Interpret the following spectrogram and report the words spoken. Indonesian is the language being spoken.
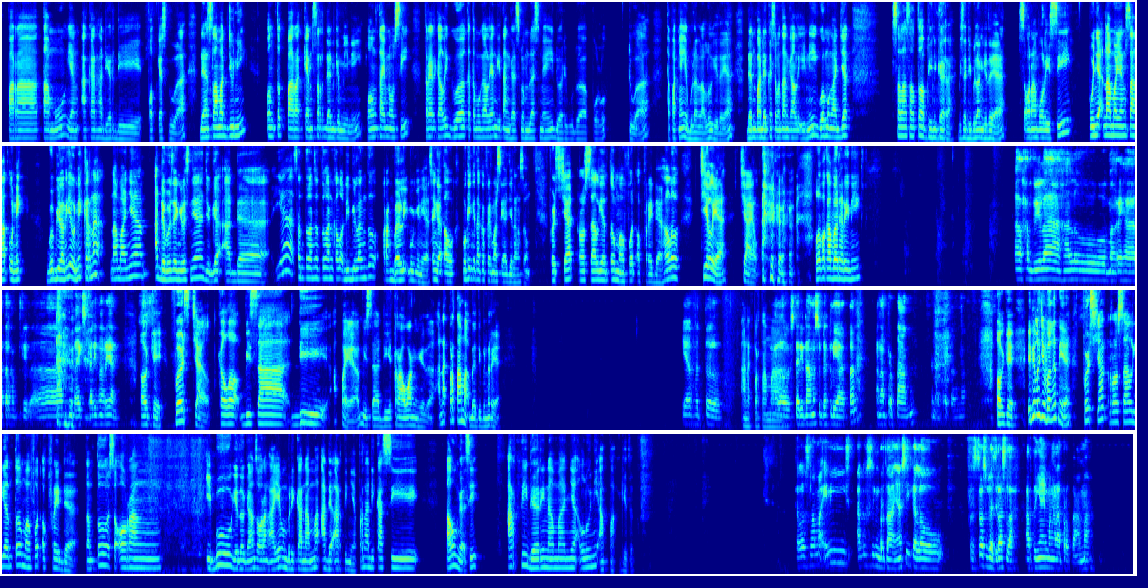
para tamu yang akan hadir di podcast gue. Dan selamat Juni untuk para Cancer dan Gemini. Long time no see. Terakhir kali gue ketemu kalian di tanggal 19 Mei 2022. Tepatnya ya bulan lalu gitu ya. Dan pada kesempatan kali ini gue mengajak salah satu abdi negara. Bisa dibilang gitu ya. Seorang polisi punya nama yang sangat unik gue bilangnya unik. Karena namanya ada bahasa Inggrisnya juga ada ya sentuhan-sentuhan. Kalau dibilang tuh orang Bali mungkin ya saya nggak tahu. Mungkin kita konfirmasi aja langsung. First chat Rosalianto Mahfud Okfreda. Halo chill ya child. Halo apa kabar hari ini? Alhamdulillah, halo Bang Rehat, Alhamdulillah, baik sekali Bang Rehan. Oke, okay. first child. Kalau bisa di apa ya? Bisa di terawang gitu. Anak pertama berarti bener ya? Ya betul. Anak pertama. Kalau dari nama sudah kelihatan, anak pertama, anak pertama. Oke, okay. ini lucu banget nih ya. First child Rosalianto Mahfud Okfreda. Tentu seorang ibu gitu kan, seorang ayah memberikan nama ada artinya. Pernah dikasih tahu nggak sih arti dari namanya lu ini apa gitu? Kalau selama ini aku sering bertanya sih kalau first sudah jelas lah artinya emang anak pertama.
